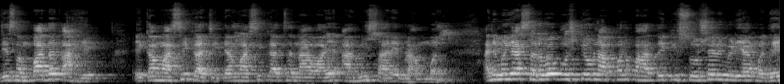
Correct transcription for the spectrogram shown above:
जे संपादक आहेत एका मासिकाचे. त्या मासिकाचं नाव आहे आम्ही सारे ब्राह्मण. आणि मग या सर्व गोष्टीवरून आपण पाहतोय की सोशल मीडियामध्ये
